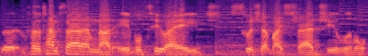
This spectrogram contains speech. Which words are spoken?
the, for the times that I'm not able to, I switch up my strategy a little.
